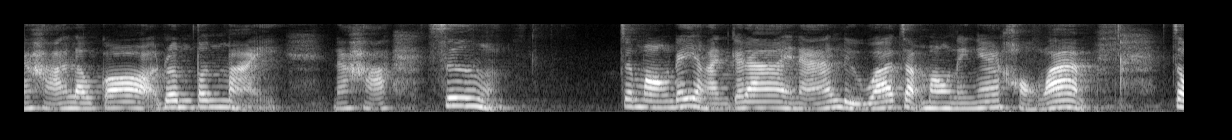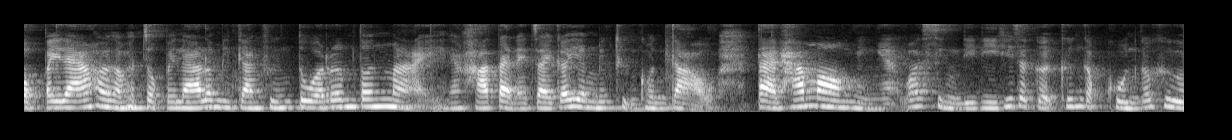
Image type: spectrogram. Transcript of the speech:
นะคะแล้วก็เริ่มต้นใหม่นะคะ ซึ่งจะมองได้อย่างนั้นก็ได้นะ หรือว่าจะมองในแง่ของว่า จบไปแล้วความสัมพันธ์จบไปแล้วเรามีการฟื้นตัวเริ่มต้นใหม่นะคะ แต่ในใจก็ยังนึกถึงคนเก่า แต่ถ้ามองอย่างเงี้ยว่าสิ่งดีๆ ที่จะเกิดขึ้นกับคุณก็คือ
